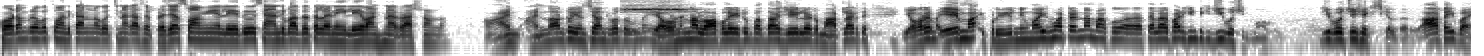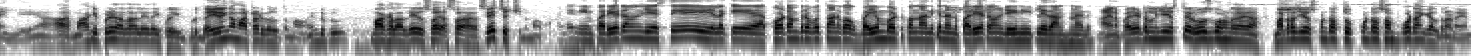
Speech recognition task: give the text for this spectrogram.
కూటమి ప్రభుత్వం అధికారంలోకి వచ్చినాక అసలు ప్రజాస్వామ్యం లేదు శాంతి భద్రతలు అనేవి లేవంటున్నారు రాష్ట్రంలో. ఆయన ఆయన దాంట్లో ఏం శాంతి భద్రతలు ఉన్నాయి? ఎవరన్నా లోపల వేయటం పద్దాక జైలు వేయటం మాట్లాడితే ఎవరైనా ఏం ఇప్పుడు నువ్వు మైకి మాట్లాడినా మాకు తెల్లారిపాటికి ఇంటికి జీబు వచ్చింది మాకు. జీబు వచ్చేసి ఎక్కించుకెళ్తారు. ఆ టైప్ అయింది. మాకు ఇప్పుడే అలా లేదా? ఇప్పుడు ఇప్పుడు ధైర్యంగా మాట్లాడగలుగుతున్నాం. ఎందుకు? మాకు అలా లేదు. స్వ- స్వ- స్వేచ్ఛ వచ్చింది మాకు. అంటే నేను పర్యటనలు చేస్తే వీళ్ళకి ఆ కూటమి ప్రభుత్వానికి ఒక భయం పట్టుకుంది. అందుకే నన్ను పర్యటనలు చేయనీయట్లేదు అంటున్నాడు. ఆయన పర్యటనలు చేస్తే రోజుకు మటర్ చేసుకుంటా తొక్కుంటా చంపుకోవడానికి వెళ్తున్నాడు ఆయన.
